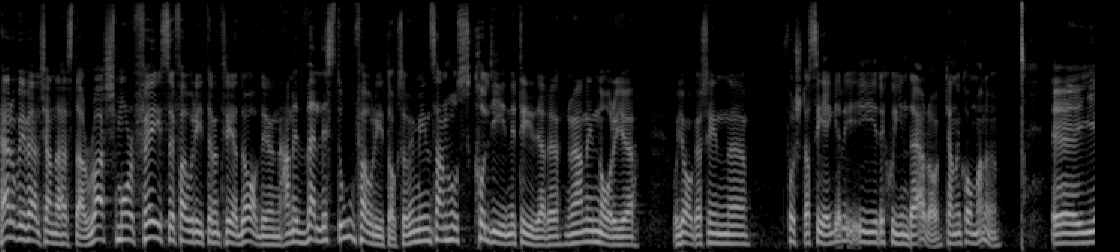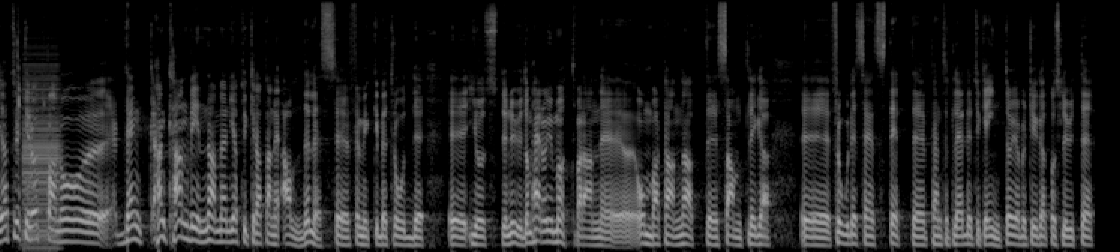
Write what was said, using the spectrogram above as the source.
Här har vi välkända hästar. Rushmore Face är favoriten den tredje avdelningen. Han är väldigt stor favorit också. Vi minns han hos Colgjini tidigare. Nu är han i Norge och jagar sin eh, första seger i, regin där. Då. Kan den komma nu? Eh, jag trycker upp han och eh, den, han kan vinna, men jag tycker att han är alldeles för mycket betrodd just nu. De här har ju mött varandra om vartannat, samtliga. Eh, Frode Sestedt, eh, Pentatledde, tycker jag inte har övertygat på slutet.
